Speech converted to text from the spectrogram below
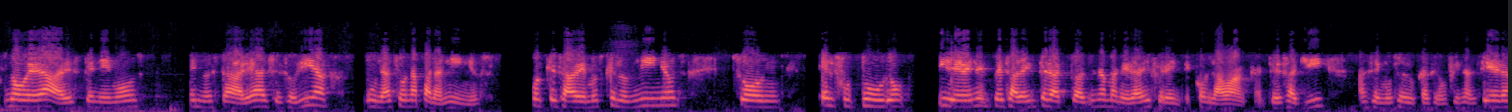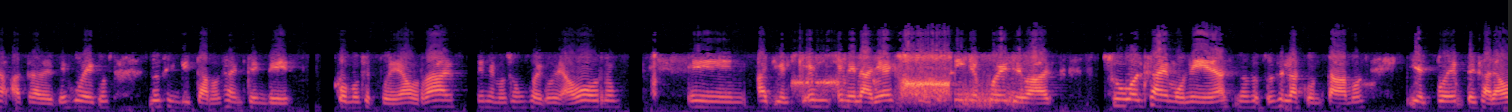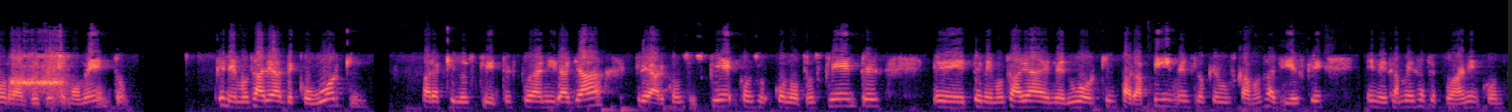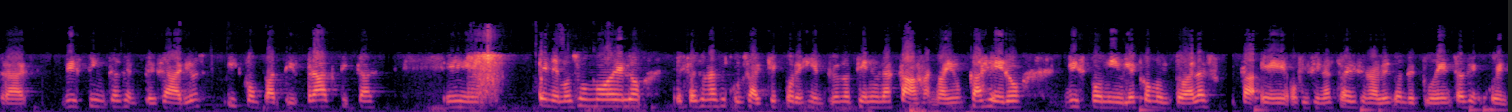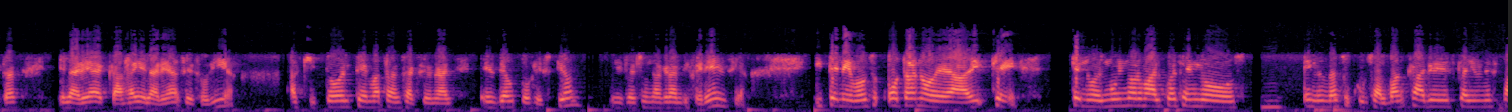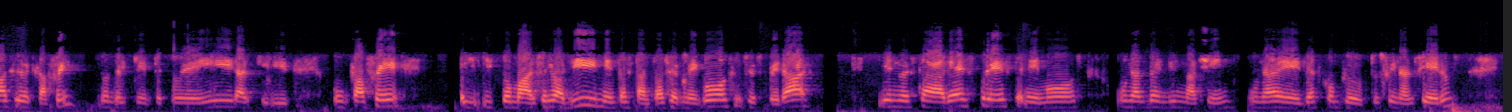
Novedades, tenemos en nuestra área de asesoría una zona para niños, porque sabemos que los niños son el futuro y deben empezar a interactuar de una manera diferente con la banca. Entonces allí hacemos educación financiera a través de juegos, los invitamos a entender cómo se puede ahorrar, tenemos un juego de ahorro, Eh, allí en, el área de exposición un niño puede llevar su bolsa de monedas, nosotros se la contamos y él puede empezar a ahorrar desde ese momento. Tenemos áreas de coworking para que los clientes puedan ir allá, crear con sus con, con otros clientes. Eh, tenemos área de networking para pymes. Lo que buscamos allí es que en esa mesa se puedan encontrar distintos empresarios y compartir prácticas. Eh, tenemos un modelo, esta es una sucursal que, por ejemplo, no tiene una caja, no hay un cajero disponible como en todas las eh, oficinas tradicionales donde tú entras y encuentras el área de caja y el área de asesoría. Aquí todo el tema transaccional es de autogestión, y esa es una gran diferencia. Y tenemos otra novedad que, que no es muy normal pues en los en una sucursal bancaria es que hay un espacio de café donde el cliente puede ir, adquirir un café y, tomárselo allí, mientras tanto hacer negocios, esperar. Y en nuestra área de Express tenemos unas vending machines, una de ellas con productos financieros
